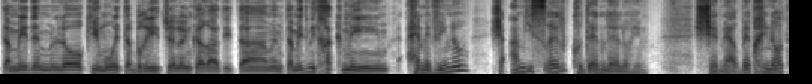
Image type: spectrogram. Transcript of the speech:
תמיד הם לא קיימו את הברית שאלוהים קראת איתם, הם תמיד מתחכמים. הם הבינו שעם ישראל קודם לאלוהים. שמהרבה בחינות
